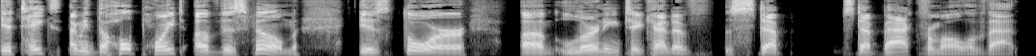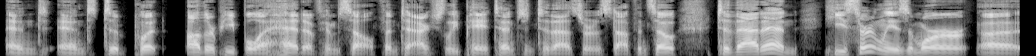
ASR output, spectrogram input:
it takes. I mean, the whole point of this film is Thor um, learning to kind of step step back from all of that and and to put other people ahead of himself and to actually pay attention to that sort of stuff. And so to that end, he certainly is a more uh,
